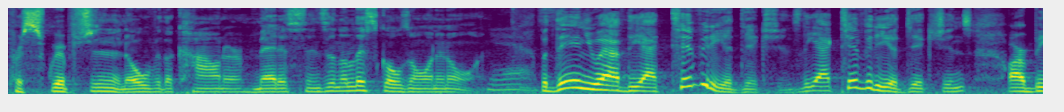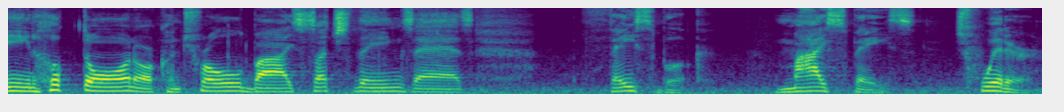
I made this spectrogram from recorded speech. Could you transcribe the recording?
prescription and over the counter medicines, and the list goes on and on. Yes. But then you have the activity addictions. The activity addictions are being hooked on or controlled by such things as Facebook, MySpace, Twitter,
